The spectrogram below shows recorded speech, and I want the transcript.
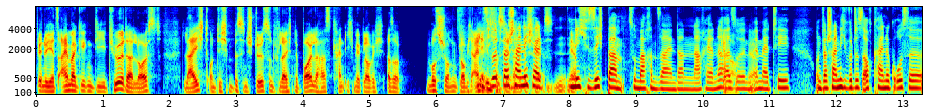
wenn du jetzt einmal gegen die Tür da läufst, leicht und dich ein bisschen stößt und vielleicht eine Beule hast, kann ich mir, glaube ich, also muss schon, glaube ich, einiges es wird wahrscheinlich halt ist. Ja. nicht sichtbar zu machen sein dann nachher, ne? Genau, also im ja. MRT. Und wahrscheinlich wird es auch keine große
